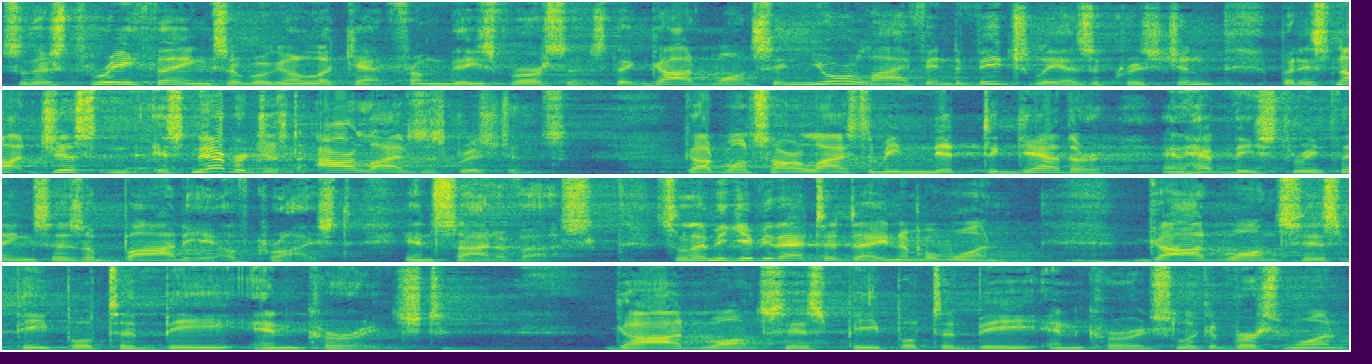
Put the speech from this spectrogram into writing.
So there's three things that we're going to look at from these verses that God wants in your life individually as a Christian, but it's not just it's never just our lives as Christians. God wants our lives to be knit together and have these three things as a body of Christ inside of us. So let me give you that today. Number 1, God wants his people to be encouraged. God wants his people to be encouraged. Look at verse 1.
